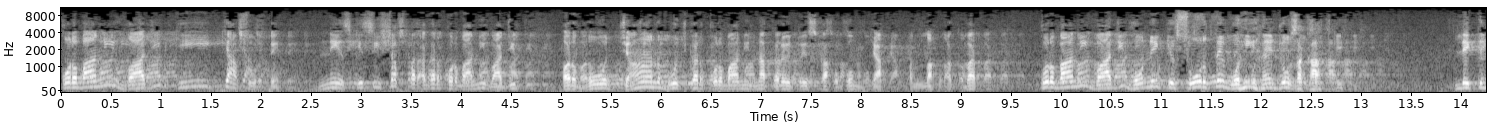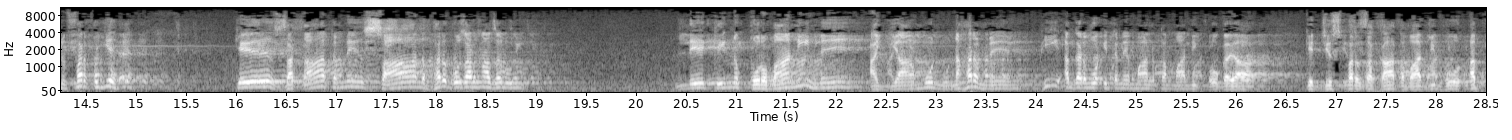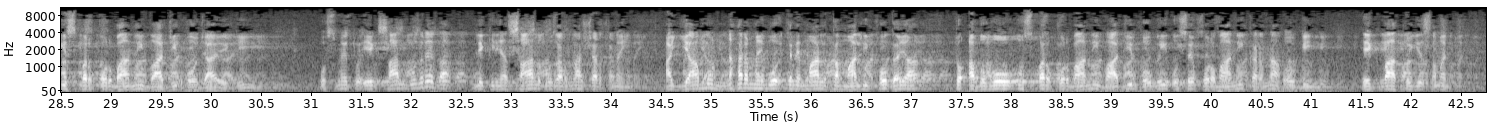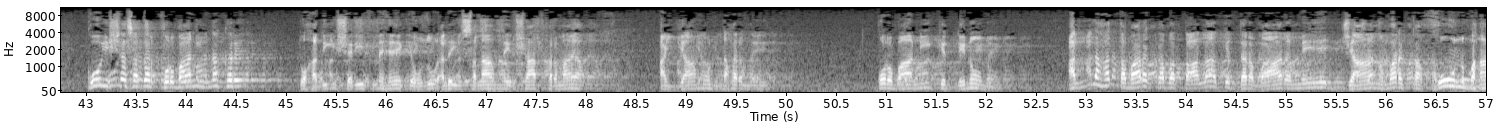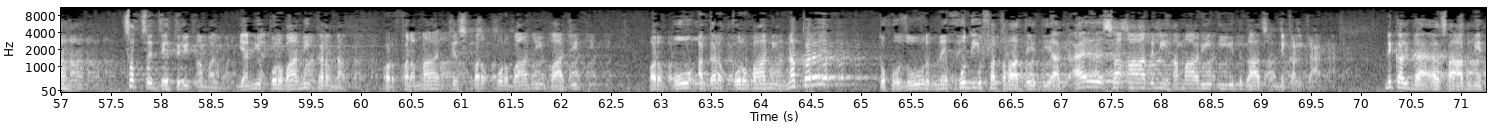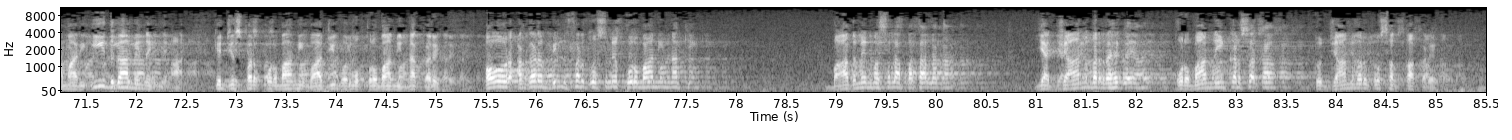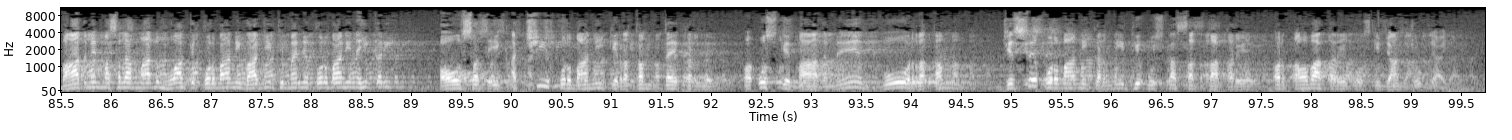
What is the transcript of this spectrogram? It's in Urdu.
قربانی واجب کی کیا صورتیں؟ نیز کسی شخص پر اگر قربانی واجب اور وہ جان بوجھ کر قربانی نہ کرے تو اس کا حکم کیا؟ اللہ اکبر۔ قربانی واجب ہونے کی صورتیں وہی ہیں جو زکات کی۔ لیکن فرق یہ ہے کہ زکات میں سال بھر گزرنا ضروری لیکن قربانی میں ایام النہر میں بھی اگر وہ اتنے مال کا مالک ہو گیا کہ جس پر زکات واجب ہو، اب اس پر قربانی واجب ہو جائے گی۔ اس میں تو ایک سال گزرے گا، لیکن یہ سال گزرنا شرط نہیں۔ ایام النہر میں وہ اتنے مال کا مالک ہو گیا، تو اب وہ اس پر قربانی واجب ہو گئی، اسے قربانی کرنا ہوگی۔ ایک بات تو یہ سمجھ۔ کوئی شخص اگر قربانی نہ کرے، تو حدیث شریف میں ہے کہ حضور علیہ السلام نے ارشاد فرمایا، ایام النہر میں قربانی کے دنوں میں اللہ تبارک و تعالیٰ کے دربار میں جانور کا خون بہانا سب سے بہترین عمل ہے یعنی قربانی کرنا۔ اور فرما، جس پر قربانی واجب اور وہ اگر قربانی نہ کرے، تو حضور نے خود ہی فتوا دے دیا کہ ایسا آدمی ہماری عیدگاہ سے نکل جائے۔ نکل جائے، ایسا آدمی ہماری عیدگاہ میں نہیں آ کہ جس پر قربانی واجب اور وہ قربانی نہ کرے۔ اور اگر بالفرد اس نے قربانی نہ کی، بعد میں مسئلہ پتہ لگا۔ یا جانور رہ گیا، قربان نہیں کر سکا، تو جانور کو صدقہ کرے۔ بعد میں مسئلہ معلوم ہوا کہ قربانی واجب تھی، میں نے قربانی نہیں کری۔ اوسط ایک اچھی قربانی کی رقم طے کر لے۔ اور اس کے بعد میں وہ رقم جس سے قربانی کرنی تھی، اس کا صدقہ کرے اور توبہ کرے تو اس کی جان چھوٹ جائے۔ گی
